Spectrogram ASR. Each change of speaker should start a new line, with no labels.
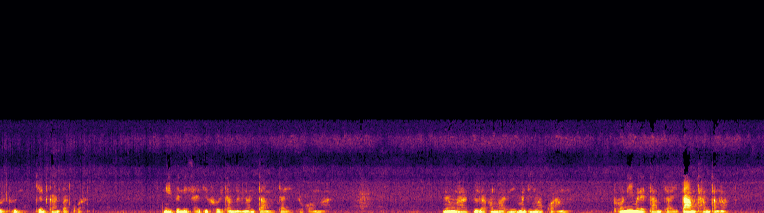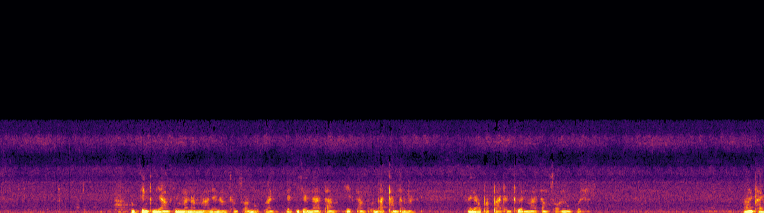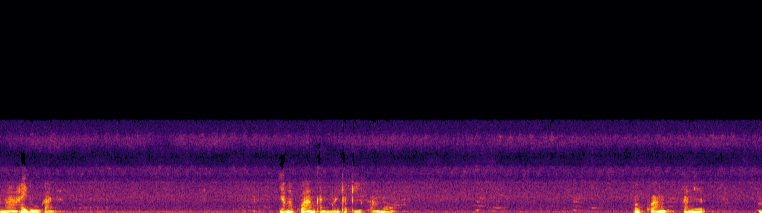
เกิดขึ้น เช่นการปัดกวาดนี่เป็นนิสัยที่เคยทำอย่างนั้นตามใจเจ้าของมาเนื่องมาเวลาเข้ามาที่มันจึงมาขวาง เพราะนี้ไม่ได้ตามใจตามทำต่างหากทุกสิ่งทุกอย่างที่มานำมาแนะนำสั่งสอนหมู่เพื่อนได้พิจารณาตามเหตุตามผลอัดทำทั้งนั้น ไม่ได้เอาป่าป่าเถื่อนๆมาสั่งสอนหมู่เพื่อน น้ใครมาให้ดูกัน อย่ามาขวางกันเหมือนทัพผีขวางหม้อเพราะขวางกันนี้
